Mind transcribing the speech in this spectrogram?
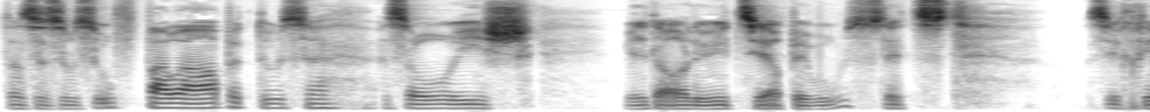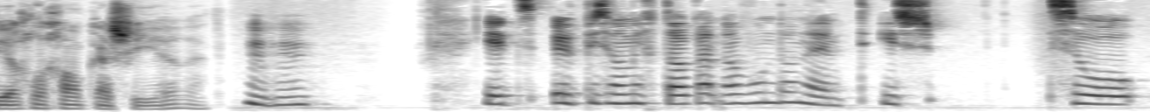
dass es aus Aufbauarbeit raus so ist, weil da Leute sehr bewusst jetzt sich kirchlich engagieren. Mhm. Jetzt etwas, was mich da gerade noch wundernimmt, ist so,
